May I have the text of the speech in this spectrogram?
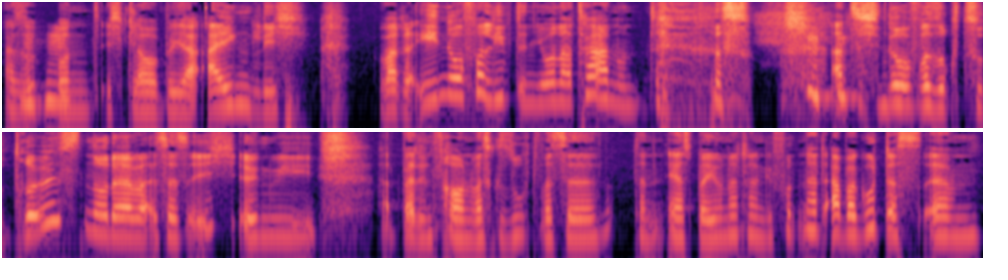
Also, mhm. und ich glaube ja eigentlich war er eh nur verliebt in Jonathan und hat sich nur versucht zu trösten oder was weiß ich, irgendwie hat bei den Frauen was gesucht, was er dann erst bei Jonathan gefunden hat. Aber gut, das ähm,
